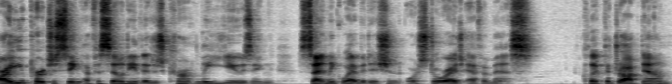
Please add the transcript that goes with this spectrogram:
Are you purchasing a facility that is currently using SiteLink Web Edition or Storage FMS? Click the drop down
